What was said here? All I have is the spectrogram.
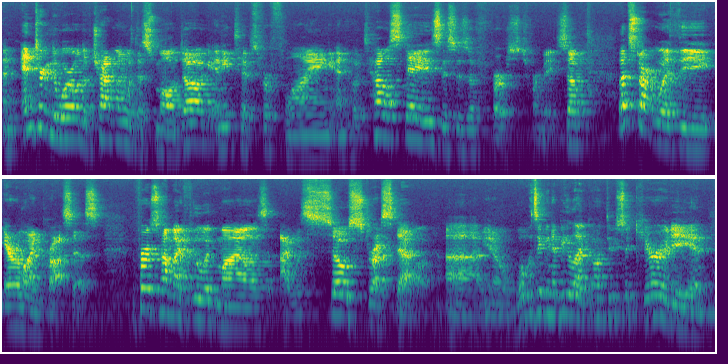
I'm entering the world of traveling with a small dog. Any tips for flying and hotel stays? This is a first for me. So let's start with the airline process. The first time I flew with Miles, I was so stressed out. Uh, you know, what was it going to be like going through security? And,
